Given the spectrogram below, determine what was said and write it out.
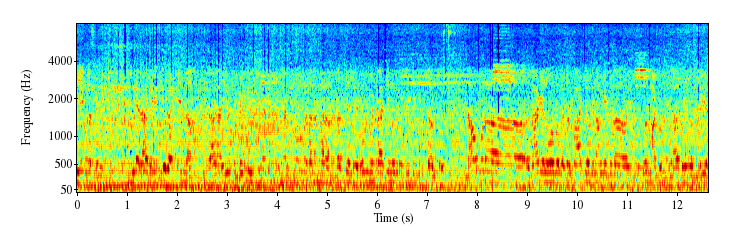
ಈ ರಾತ್ರಿ ಗಂಟೆಯಿಂದ ಇವತ್ತು ಬೆಳಿಗ್ಗೆ ಕರ್ಕೊಂಡು ಹೋಗೋ ತನಕ ರಸ್ತೆಯಲ್ಲಿ ನೂರು ಮೀಟರ್ ಹಾಕಿ ನೂರು ಮೀಟರ್ಗೆ ಸಿಗ್ತಾ ಉಂಟು. ನಾವು ಕೂಡ ಗಾಡಿಯಲ್ಲಿ ಹೋಗುವಾಗ ಸ್ವಲ್ಪ ಆಚೆ ಹೋಗಿ ನಮಗೆ ಕೂಡ ಜೋರು ಮಾಡ್ಬೋದು ಆದರೆ ಕರ್ಕೊಂಡು.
